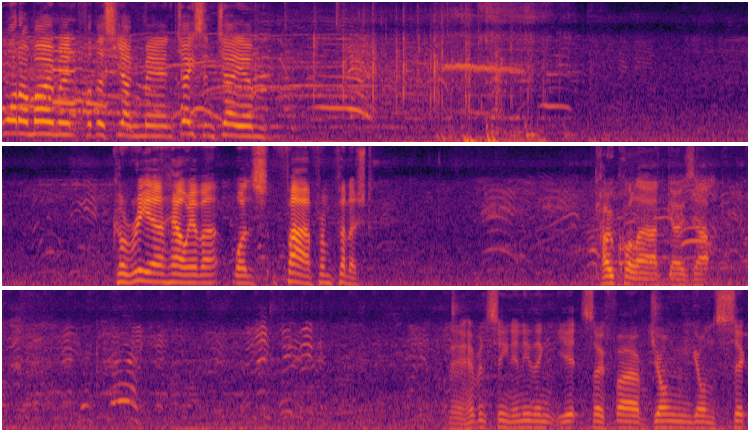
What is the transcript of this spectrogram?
What a moment for this young man, Jason Jayam. Korea, however, was far from finished. Coquillard goes up. They haven't seen anything yet so far of Jong Yon Sik,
